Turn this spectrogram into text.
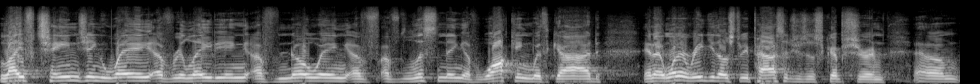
life changing way of relating, of knowing, of, of listening, of walking with God. And I want to read you those three passages of Scripture. And, um,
